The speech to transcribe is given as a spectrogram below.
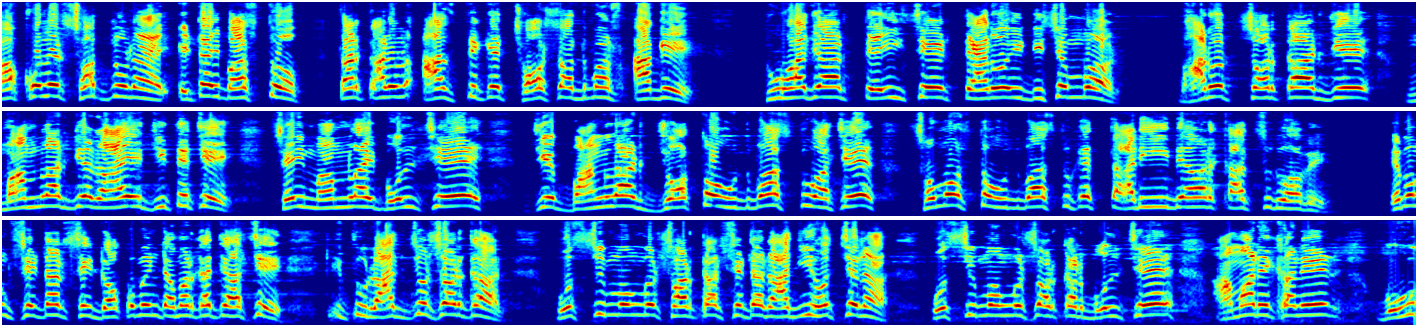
দখলের স্বপ্ন নিয়ে এটাই বাস্তব। তার কারণ আজ থেকে ছ সাত মাস আগে দু হাজার তেইশের তেরোই ডিসেম্বর, ভারত সরকার যে মামলার যে রায়ে জিতেছে, সেই মামলায় বলছে যে বাংলার যত উদ্বাস্তু আছে, সমস্ত উদ্বাস্তুকে তাড়িয়ে দেওয়ার কাজ শুরু হবে। এবং সেটার সেই ডকুমেন্ট আমার কাছে আছে, কিন্তু রাজ্য সরকার, পশ্চিমবঙ্গ সরকার সেটা রাজি হচ্ছে না। পশ্চিমবঙ্গ সরকার বলছে, আমার এখানের বহু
